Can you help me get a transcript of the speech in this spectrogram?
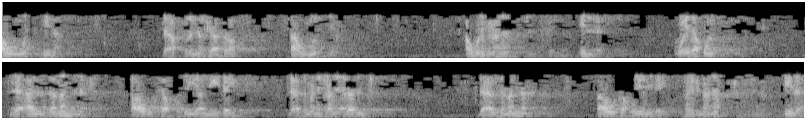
أو يسلم لأقتلن الكافر أو يسلم أو هنا بمعنى إلا. وإذا قلت لألزمنك أو تقضيني دين لألزمنك يعني ألازمك. لألزمنك أو تقضيني دين فهي بمعنى إلى.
